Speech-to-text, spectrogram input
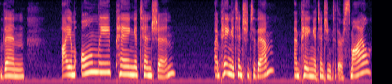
then I am only paying attention. I'm paying attention to them. I'm paying attention to their smile.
